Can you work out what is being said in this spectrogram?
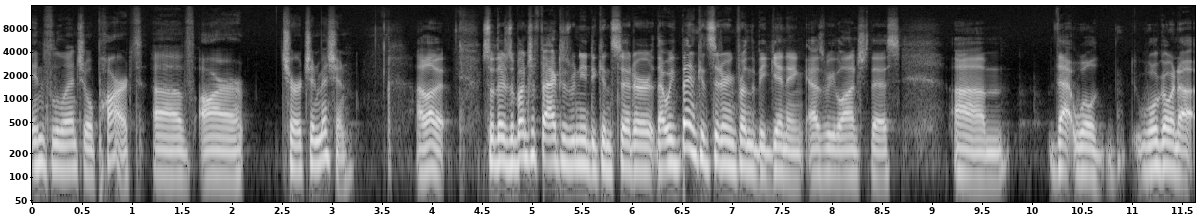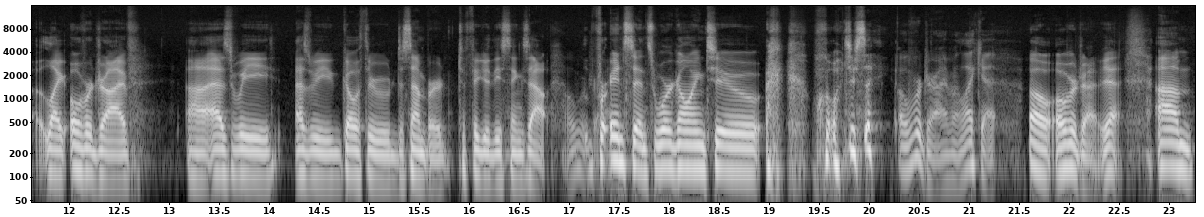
influential part of our church and mission. I love it. So there's a bunch of factors we need to consider that we've been considering from the beginning as we launched this. Um, that will we'll go into like overdrive uh, as we as we go through December to figure these things out. For instance, we're going to what'd you say? Overdrive, I like it. Oh, overdrive. Yeah. Um,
